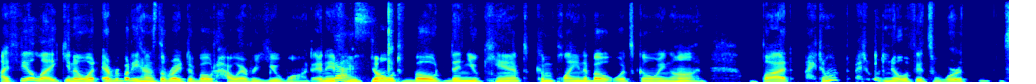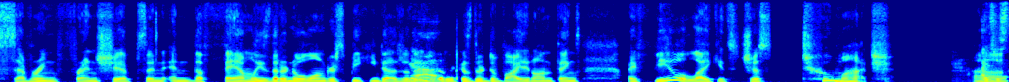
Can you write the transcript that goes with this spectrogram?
I feel like you know what everybody has the right to vote however you want, and if yes. you don't vote, then you can't complain about what's going on. But I don't, I don't know if it's worth severing friendships and and the families that are no longer speaking to each other because they're divided on things. I feel like it's just too much. I uh, just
